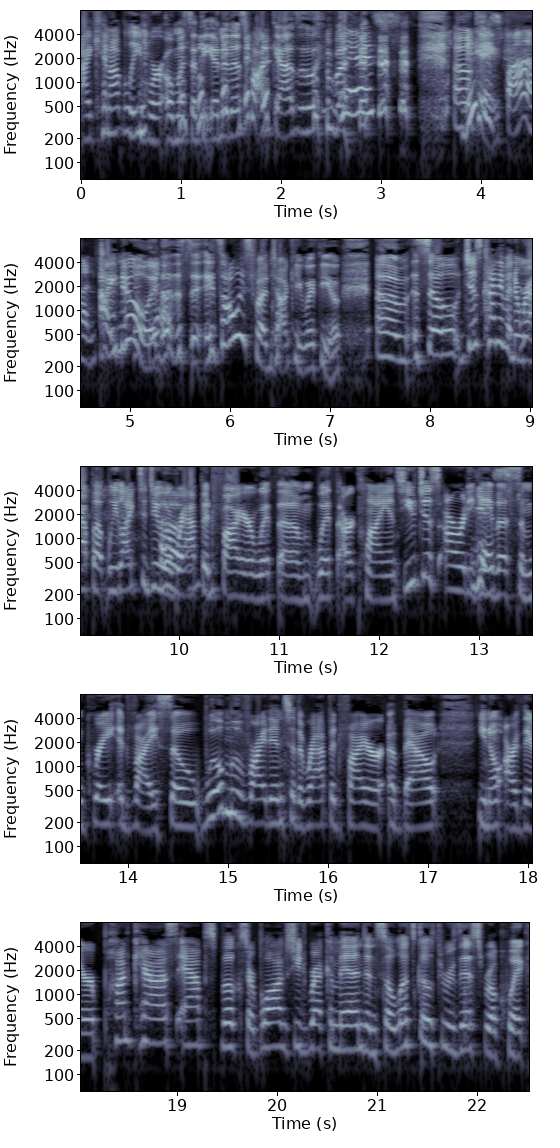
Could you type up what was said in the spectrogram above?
I cannot believe we're almost at the end of this podcast. but, yes. okay. This is fun. I know. Yeah. It's, it's, always fun talking with you. Um, so just kind of in a wrap up, we like to do a oh. rapid fire with um, with our clients. You just already yes. gave us some great advice. So we'll move right into the rapid fire about, you know, are there podcasts, apps, books, or blogs you'd recommend? And so let's go through this real quick.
